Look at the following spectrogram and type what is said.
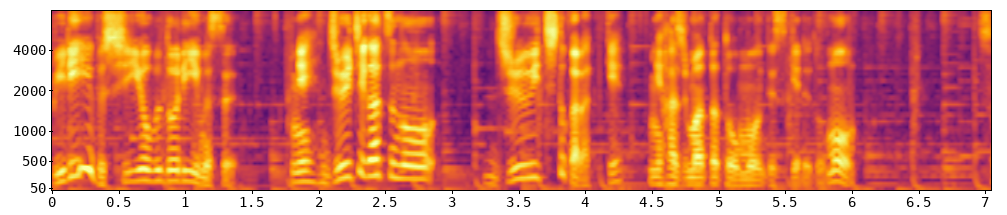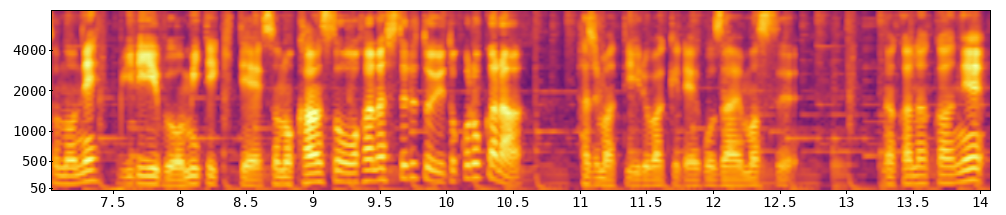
Believe Sea of Dreams、ね、11月の11とかだっけ？に始まったと思うんですけれども、そのね、Believe を見てきて、その感想をお話しするというところから始まっているわけでございます。なかなかね、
